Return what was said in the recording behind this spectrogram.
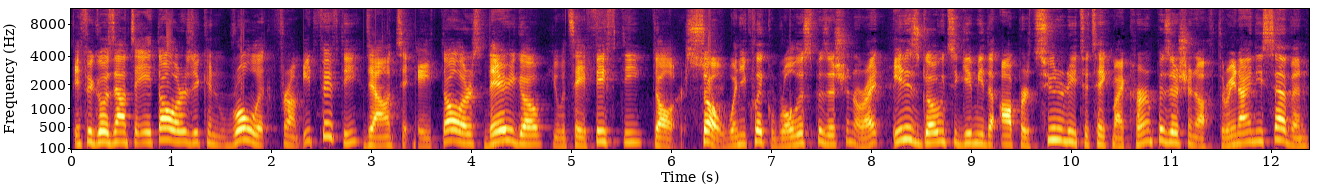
if it goes down to $8, you can roll it from $8.50 down to $8. There you go. You would save $50. So when you click roll this position, all right, it is going to give me the opportunity to take my current position of 397.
